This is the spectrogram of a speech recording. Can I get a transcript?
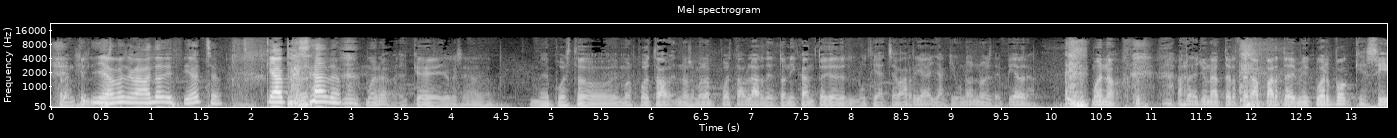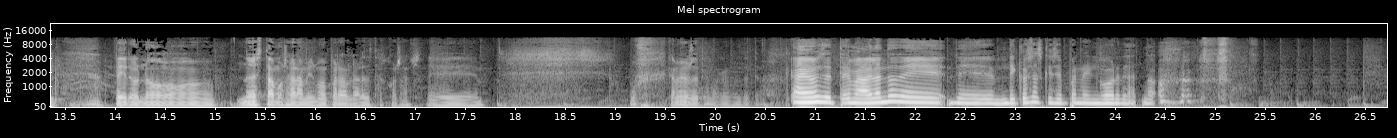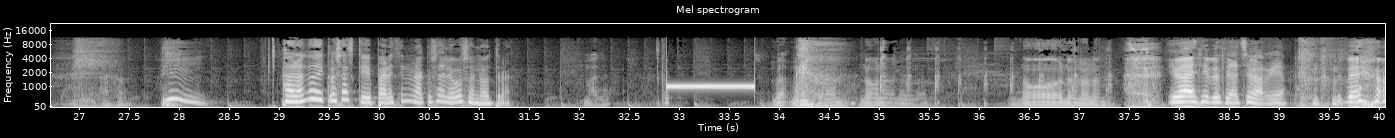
Tranquilo. Llevamos grabando 18. ¿Qué ha pasado? Bueno, es que yo qué sé, me he puesto, hemos puesto, nos hemos puesto a hablar de Tony Canto y de Lucía Echevarría y aquí uno no es de piedra. Bueno, ahora hay una tercera parte de mi cuerpo que sí, pero no, no estamos ahora mismo para hablar de estas cosas. Eh, uf, cambiemos de tema, cambiemos de tema. Cambiamos de tema. Hablando de, de, de cosas que se ponen gordas, ¿no? Hablando de cosas que parecen una cosa y luego son otra. Vale. Va- Bueno, perdón. No, no, no, no. No, no, no, no. no. Iba a decir Lucía Echevarría. Pero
